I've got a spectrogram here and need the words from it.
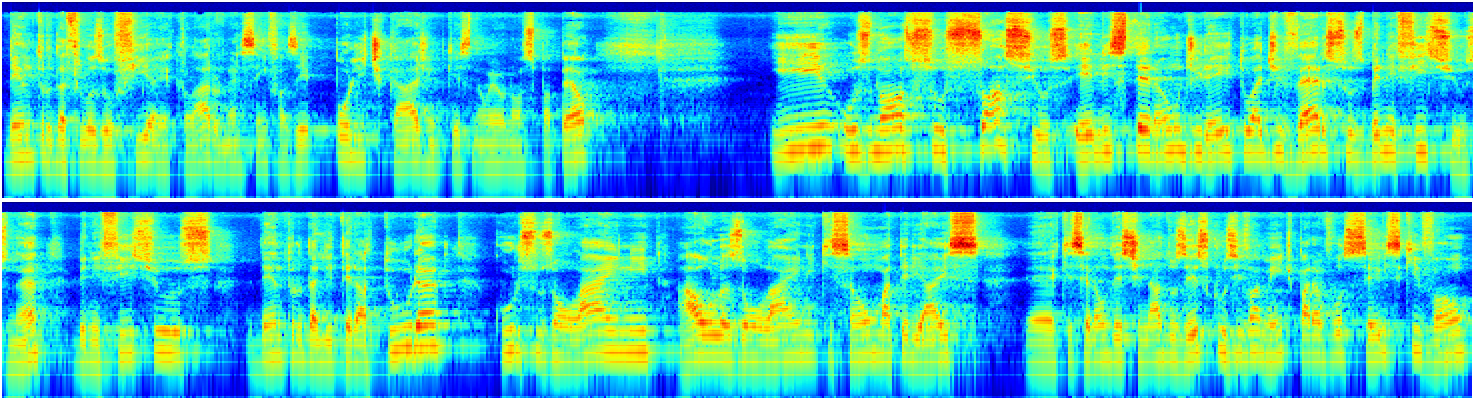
Dentro da filosofia, é claro, né? Sem fazer politicagem, porque esse não é o nosso papel. E os nossos sócios, eles terão direito a diversos benefícios, né? Benefícios dentro da literatura, cursos online, aulas online, que são materiais é, que serão destinados exclusivamente para vocês que vão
